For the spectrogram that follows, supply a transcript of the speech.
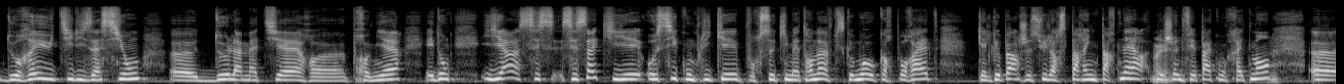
de réutilisation euh, de la matière première. Et donc, il y a, c'est ça qui est aussi compliqué pour ceux qui mettent en œuvre, puisque moi, au corporate, quelque part, je suis leur sparring partner, mais je ne fais pas concrètement, mmh. euh,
